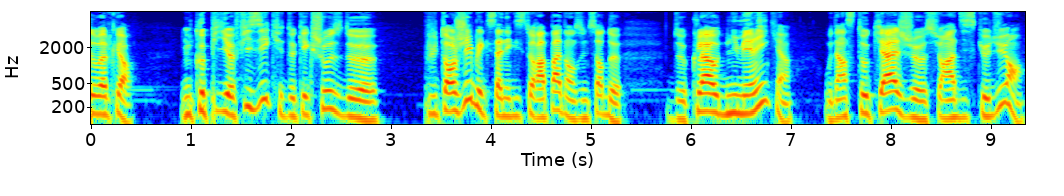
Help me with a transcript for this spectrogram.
Walker. Une copie physique de quelque chose de plus tangible et que ça n'existera pas dans une sorte de, cloud numérique ou d'un stockage euh, sur un disque dur.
